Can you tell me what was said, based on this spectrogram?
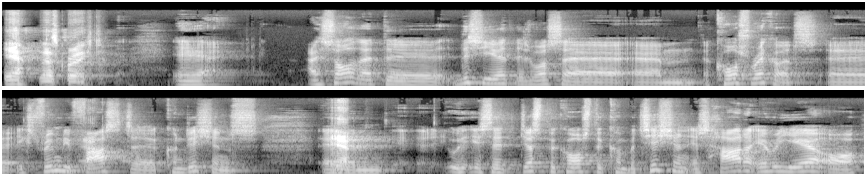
Yeah, that's correct. Uh, I saw that uh, this year there was a, um, a course record, uh, extremely fast uh, conditions. Um, yeah. Is it just because the competition is harder every year, or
